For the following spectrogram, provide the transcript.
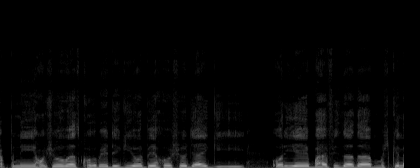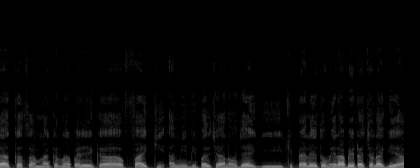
अपनी होशोबस खो बैठेगी और बेहोश हो जाएगी। और ये काफ़ी ज़्यादा मुश्किल का सामना करना पड़ेगा। फाइक की अम्मी भी परेशान हो जाएगी कि पहले तो मेरा बेटा चला गया,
